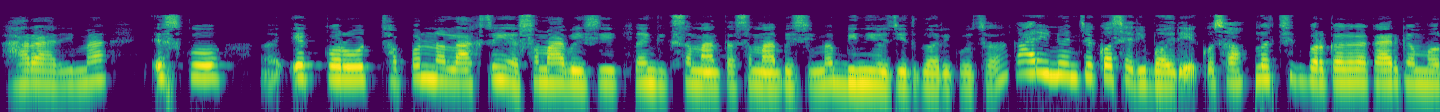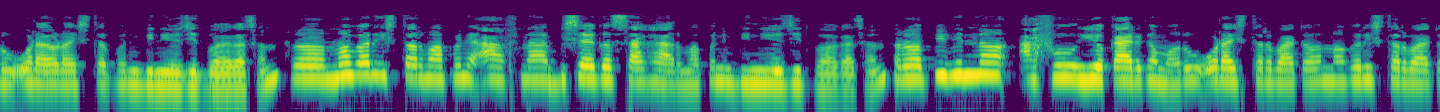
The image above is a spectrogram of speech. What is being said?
हाराहारीमा यसको एक करोड़ छप्पन्न लाख चाहिँ समावेशी लैङ्गिक समानता समावेशीमा विनियोजित गरेको छ। कार्यान्वयन चाहिँ कसरी भइरहेको छ? लक्षित वर्गका कार्यक्रमहरू वडा वडा स्तर पनि विनियोजित भएका छन् र नगर स्तरमा पनि आफ्ना विषयगत शाखाहरूमा पनि विनियोजित भएका छन् र विभिन्न आफू यो कार्यक्रमहरू वडा स्तरबाट नगर स्तरबाट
